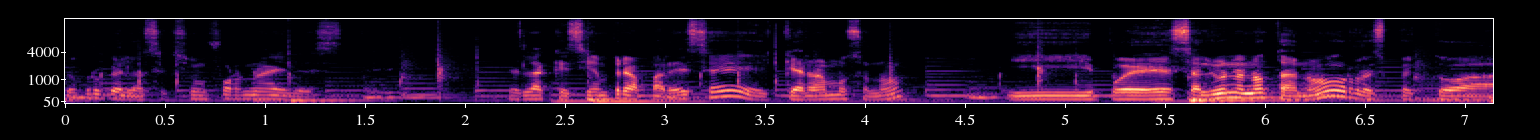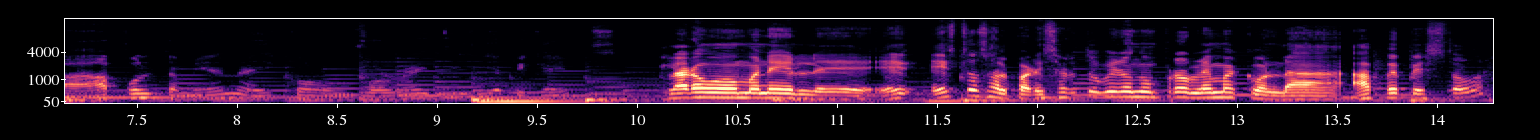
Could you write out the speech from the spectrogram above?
Yo creo que la sección Fortnite este, es la que siempre aparece, queramos o no. Y pues salió una nota, ¿no? Respecto a Apple también, ahí con Fortnite y Epic Games. Claro, Manel. eh, eh, estos al parecer tuvieron un problema con la App Store.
